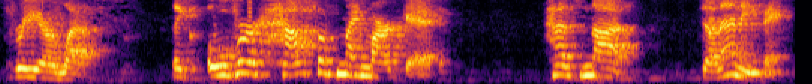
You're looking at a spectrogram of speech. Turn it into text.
three or less. Like over half of my market has not done anything.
